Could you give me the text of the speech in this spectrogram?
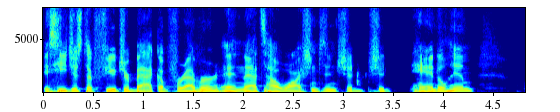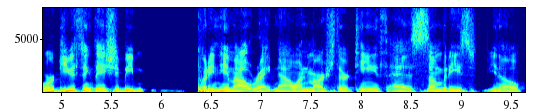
Is he just a future backup forever? And that's how Washington should should handle him? Or do you think they should be putting him out right now on March 13th as somebody's, you know,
